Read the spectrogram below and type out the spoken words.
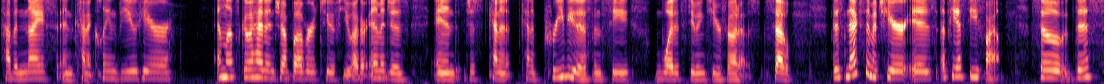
have a nice and kind of clean view here. And let's go ahead and jump over to a few other images and just kind of kind of preview this and see what it's doing to your photos. So this next image here is a PSD file. So this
